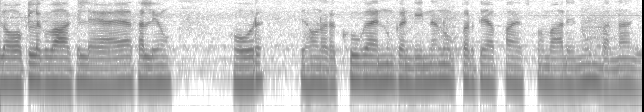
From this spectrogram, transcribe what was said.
ਲੋਕ ਲਗਵਾ ਕੇ ਲੈ ਆਇਆ ਥੱਲਿਓਂ ਹੋਰ ਤੇ ਹੁਣ ਰੱਖੂਗਾ ਇਹਨੂੰ ਕੰਟੇਨਰ ਨੂੰ ਉੱਪਰ ਤੇ ਆਪਾਂ ਇਸ ਤੋਂ ਬਾਅਦ ਇਹਨੂੰ ਬੰਨਾਂਗੇ।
